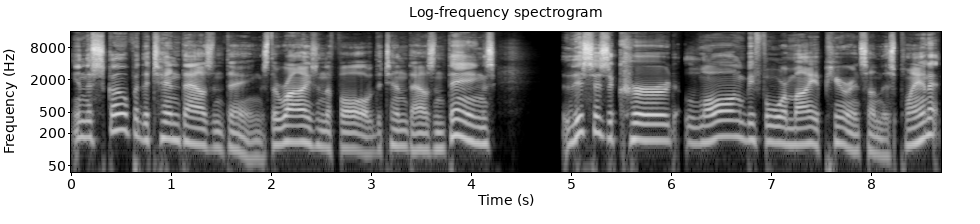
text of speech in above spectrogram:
in the scope of the 10,000 things, the rise and the fall of the 10,000 things, this has occurred long before my appearance on this planet,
